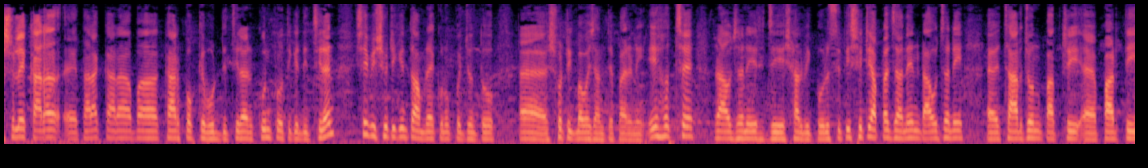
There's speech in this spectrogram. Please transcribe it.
আসলে কারা তারা কারা বা কার পক্ষে ভোট দিচ্ছিলেন, কোন প্রতীকে দিচ্ছিলেন, সেই বিষয়টি কিন্তু আমরা এখনও পর্যন্ত সঠিকভাবে জানতে পারিনি। এ হচ্ছে রাউজানের যে সার্বিক পরিস্থিতি, সেটি আপনারা জানেন, রাউজানে চারজন পাত্রী প্রার্থী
